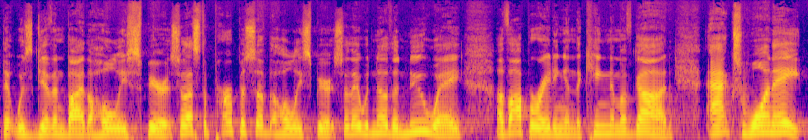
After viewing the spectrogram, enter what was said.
that was given by the Holy Spirit. So, that's the purpose of the Holy Spirit. So, they would know the new way of operating in the kingdom of God. Acts 1 8,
